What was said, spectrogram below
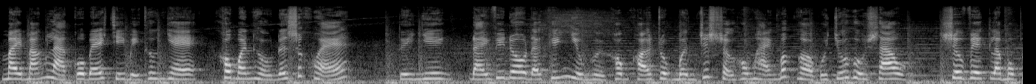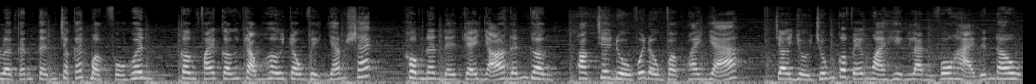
May mắn là cô bé chỉ bị thương nhẹ, không ảnh hưởng đến sức khỏe. Tuy nhiên, đoạn video đã khiến nhiều người không khỏi rùng mình trước sự hung hãn bất ngờ của chú Hưu sao. Sự việc là một lời cảnh tỉnh cho các bậc phụ huynh cần phải cẩn trọng hơn trong việc giám sát, không nên để trẻ nhỏ đến gần hoặc chơi đùa với động vật hoang dã, cho dù chúng có vẻ ngoài hiền lành vô hại đến đâu,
